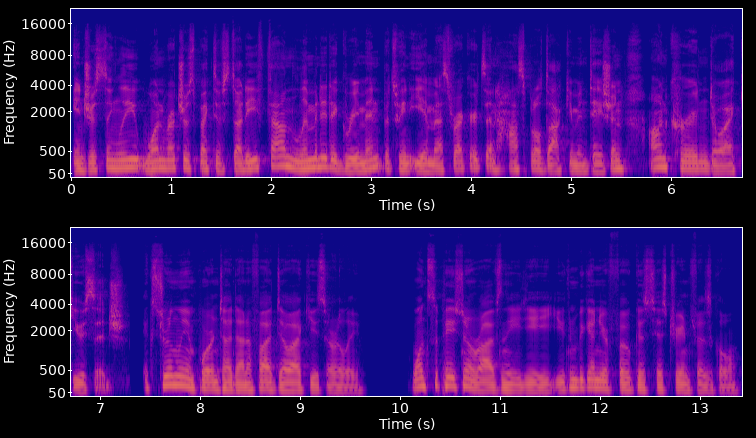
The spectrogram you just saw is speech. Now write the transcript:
Interestingly, one retrospective study found limited agreement between EMS records and hospital documentation on current DOAC usage. Extremely important to identify DOAC use early. Once the patient arrives in the ED, you can begin your focused history and physical.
